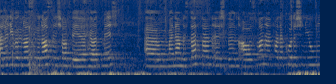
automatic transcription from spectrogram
Hallo liebe Genossinnen und Genossen, ich hoffe, ihr hört mich. Ähm, mein Name ist Dastan, ich bin aus Mannheim von der kurdischen Jugend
